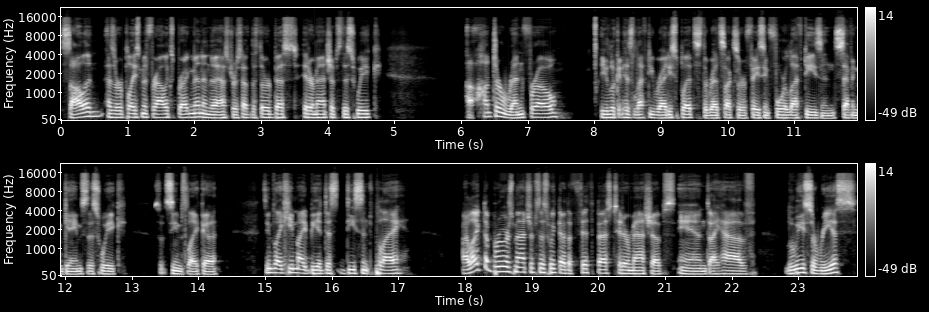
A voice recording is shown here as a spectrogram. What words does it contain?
solid as a replacement for Alex Bregman, and the Astros have the third best hitter matchups this week. Uh, Hunter Renfroe, you look at his lefty righty splits. The Red Sox are facing four lefties in seven games this week, so it seems like a seems like he might be a dis- decent play. I like the Brewers matchups this week. They're the fifth best hitter matchups, and I have Luis Urias,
